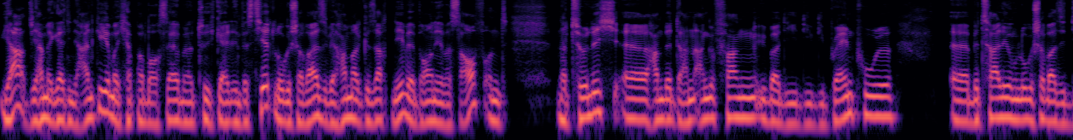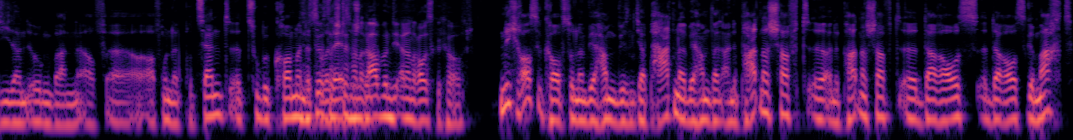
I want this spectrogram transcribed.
ja, sie haben mir Geld in die Hand gegeben, aber ich habe aber auch selber natürlich Geld investiert, logischerweise. Wir haben halt gesagt, nee, wir bauen hier was auf. Und natürlich äh, haben wir dann angefangen über die, die, die Brainpool. Äh, Beteiligung logischerweise, die dann irgendwann auf, äh, auf 100 Prozent äh, zu bekommen. Das, das war hast der Stefan Raab und die anderen rausgekauft. nicht rausgekauft, sondern wir haben, wir sind ja Partner, wir haben dann eine Partnerschaft, äh, eine Partnerschaft äh, daraus, äh, daraus gemacht.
